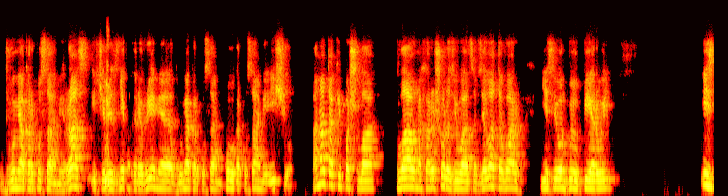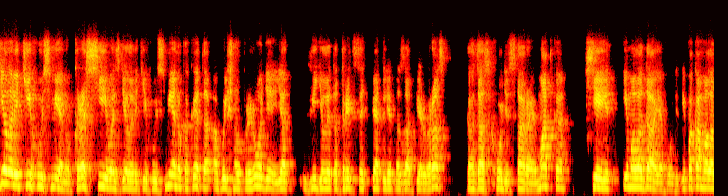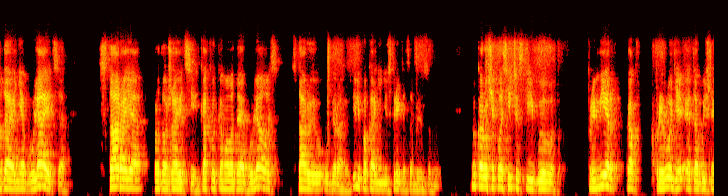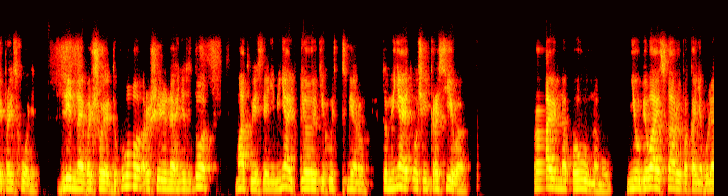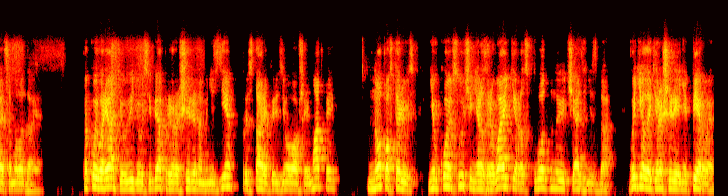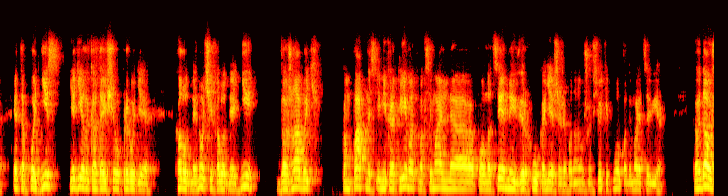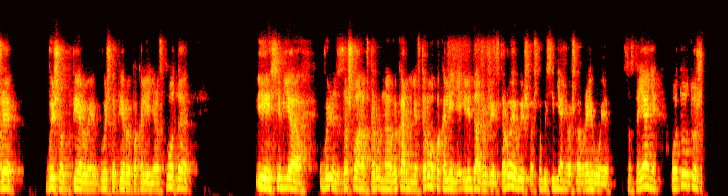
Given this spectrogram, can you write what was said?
двумя корпусами. Раз, и через некоторое время двумя корпусами, полукорпусами еще. Она так и пошла, плавно, хорошо развиваться. Взяла товар, если он был первый, и сделали тихую смену, красиво сделали тихую смену, как это обычно в природе. Я видел это 35 лет назад первый раз, когда ходит старая матка, сеет, и молодая ходит. И пока молодая не обгуляется, старая продолжает сеять. Как только молодая обгулялась, старую убирают. Или пока они не встретятся между собой. Ну, короче, классический был пример, как в природе это обычно и происходит длинное большое дупло, расширенное гнездо. Матку, если они меняют, делают тихую смену, то меняют очень красиво, правильно, по-умному. Не убивает старую, пока не гуляется молодая. Такой вариант я увидел у себя при расширенном гнезде, при старой перезимовавшей маткой. Но, повторюсь, ни в коем случае не разрывайте расплодную часть гнезда. Вы делаете расширение. Первое – это под низ, я делаю, когда еще в природе холодные ночи, холодные дни, должна быть компактность и микроклимат максимально полноценный вверху, конечно же, потому что все тепло поднимается вверх. Когда уже вышел первый, вышло первое поколение расплода, и семья зашла на, второе, на выкармливание второго поколения, или даже уже и второе вышло, чтобы семья не вошла в роевое состояние, вот тут уже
